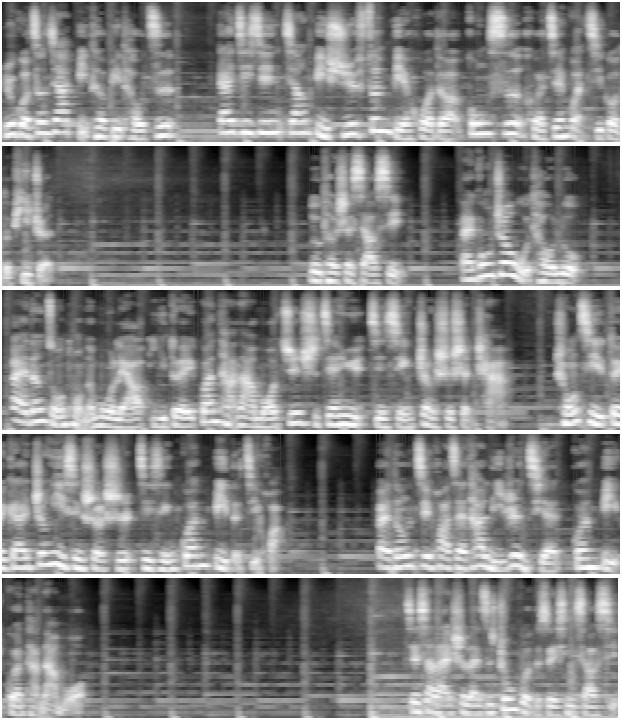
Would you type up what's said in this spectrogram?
如果增加比特币投资，该基金将必须分别获得公司和监管机构的批准。路透社消息，白宫周五透露，拜登总统的幕僚已对关塔纳摩军事监狱进行正式审查，重启对该争议性设施进行关闭的计划。拜登计划在他离任前关闭关塔那摩。接下来是来自中国的最新消息，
